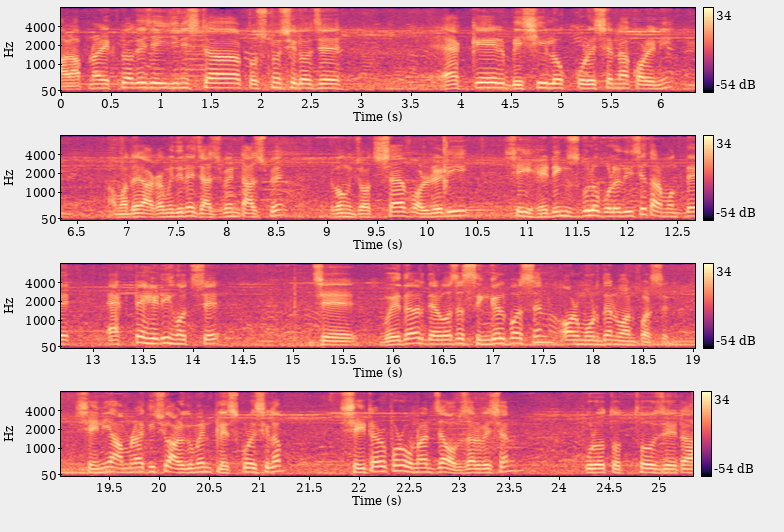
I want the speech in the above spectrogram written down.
আর আপনার একটু আগে যে এই জিনিসটা প্রশ্ন ছিল যে একের বেশি লোক করেছে না করেনি, আমাদের আগামী দিনে জাজমেন্ট আসবে এবং জজ সাহেব অলরেডি সেই হেডিংসগুলো বলে দিয়েছে, তার মধ্যে একটা হেডিং হচ্ছে যে whether there was a single person or more than one person সেই নিয়ে আমরা কিছু আর্গুমেন্ট প্লেস করেছিলাম। সেইটার উপর ওনার যা অবজারভেশন পুরো তথ্য যেটা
